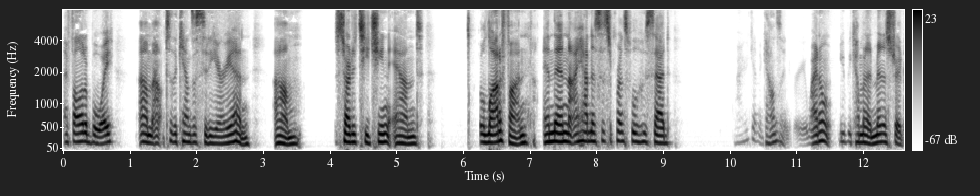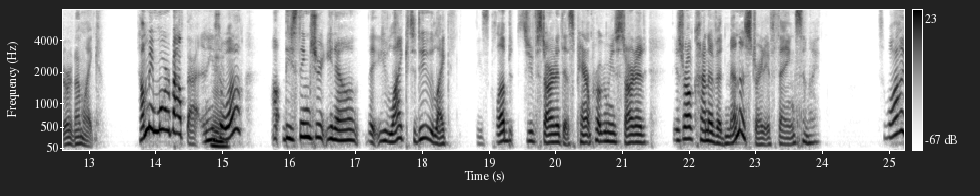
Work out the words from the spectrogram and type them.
I followed a boy um, out to the Kansas City area and um, started teaching, and a lot of fun. And then I had an assistant principal who said, "Why are you getting a counseling degree? Why don't you become an administrator?" And I'm like, "Tell me more about that." And he said, Hmm. "Well, uh, these things you're you know that you like to do, like these clubs you've started, this parent program you've started." these are all kind of administrative things. And I said, well, I,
